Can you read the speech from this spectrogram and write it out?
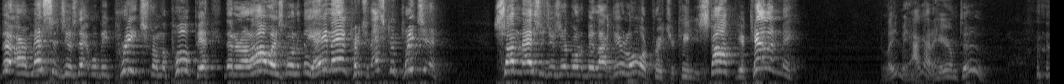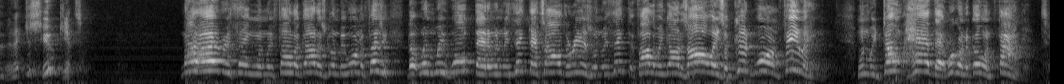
There are messages that will be preached from a pulpit that are not always going to be, Amen, preacher, that's good preaching. Some messages are going to be like, Dear Lord, preacher, can you stop? You're killing me. Believe me, I got to hear them too. it ain't just you kids. Not everything when we follow God is going to be warm and fuzzy, but when we want that and when we think that's all there is, when we think that following God is always a good, warm feeling, when we don't have that, we're going to go and find it.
